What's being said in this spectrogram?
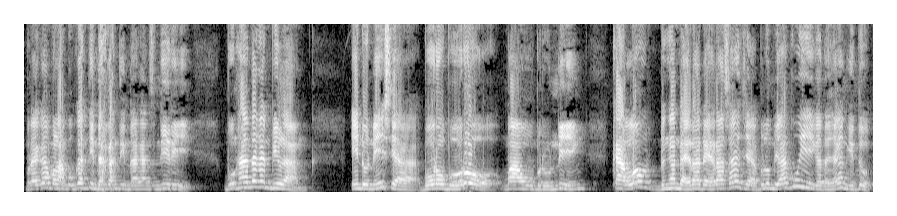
Mereka melakukan tindakan-tindakan sendiri. Bung Hatta kan bilang, Indonesia boro-boro mau berunding kalau dengan daerah-daerah saja belum diakui katanya kan gitu.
